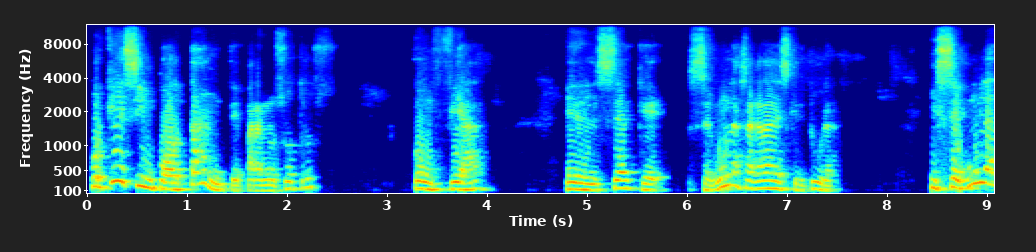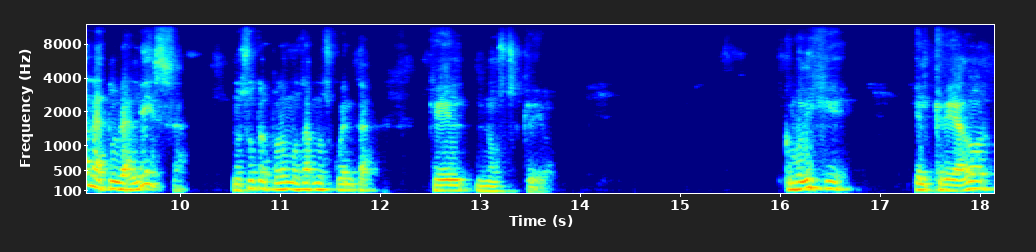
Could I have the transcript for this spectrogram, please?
¿Por qué es importante para nosotros confiar en el ser que, según la Sagrada Escritura y según la naturaleza, nosotros podemos darnos cuenta que Él nos creó. Como dije, el Creador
